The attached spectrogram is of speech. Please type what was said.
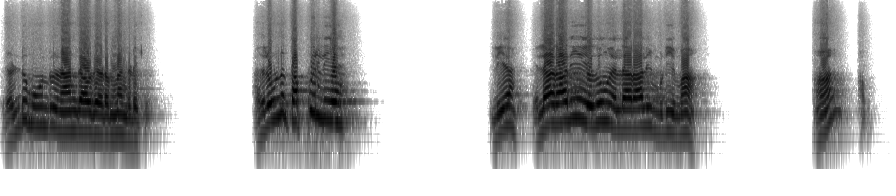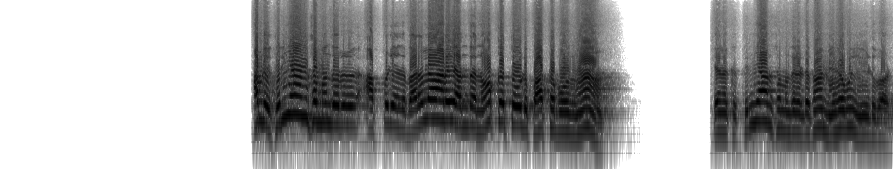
ரெண்டு மூன்று நான்காவது இடம் தான் கிடைக்கும். அதுல ஒன்றும் தப்பு இல்லையே. இல்லையா? எல்லாராலையும் எதுவும் எல்லாராலையும் முடியுமா? ஆ? அப்படி திருஞான சம்பந்தர் அப்படி அந்த வரலாறை அந்த நோக்கத்தோடு பார்த்த போதுதான் எனக்கு திருஞான சம்பந்தர்கிட்ட தான் மிகவும் ஈடுபாடு.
